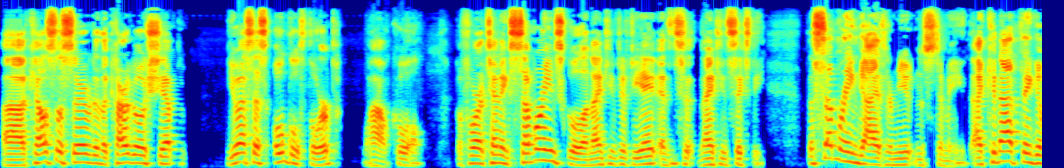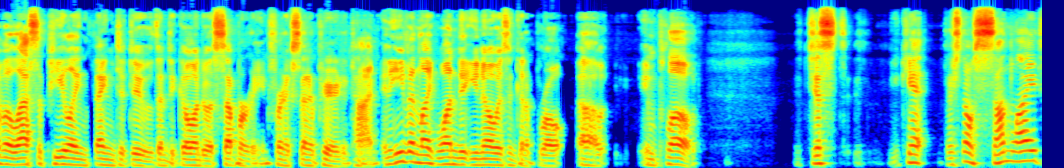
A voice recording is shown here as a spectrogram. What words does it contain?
Uh, Kelso served in the cargo ship USS Oglethorpe. Wow, cool. Before attending submarine school in 1958 and 1960. The submarine guys are mutants to me. I could not think of a less appealing thing to do than to go into a submarine for an extended period of time, and even like one that you know isn't going to uh, implode. Just you can't, there's no sunlight.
